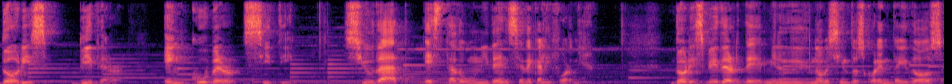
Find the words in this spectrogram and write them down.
Doris Bitter en Culver City, ciudad estadounidense de California. Doris Bider de 1942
